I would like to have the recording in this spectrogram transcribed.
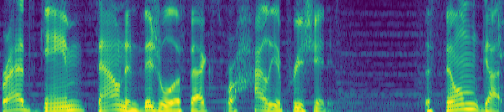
Brad's game, sound, and visual effects were highly appreciated. The film got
